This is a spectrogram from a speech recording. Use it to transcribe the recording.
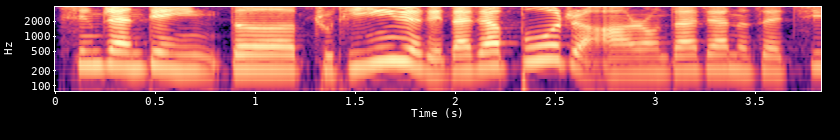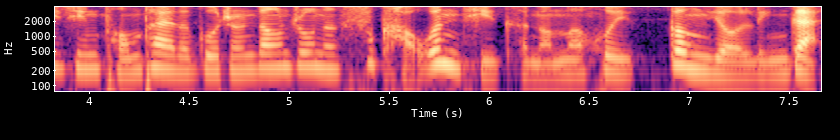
星战电影的主题音乐给大家播着啊，让大家呢在激情澎湃的过程当中呢思考问题，可能呢会更有灵感。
